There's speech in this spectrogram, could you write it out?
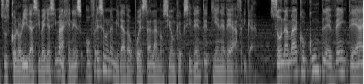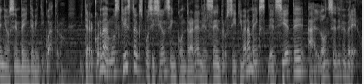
Sus coloridas y bellas imágenes ofrecen una mirada opuesta a la noción que Occidente tiene de África. Sonamaco cumple 20 años en 2024 y te recordamos que esta exposición se encontrará en el centro City Banamex del 7 al 11 de febrero.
